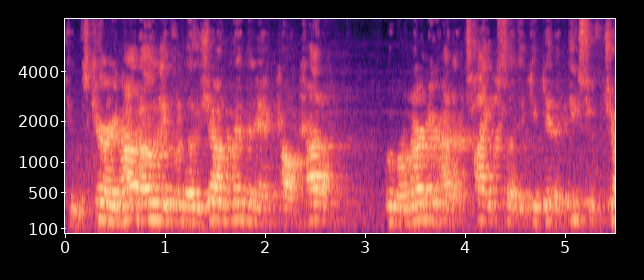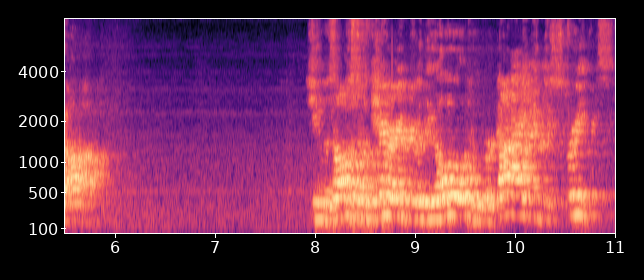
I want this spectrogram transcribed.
She was caring not only for those young women in Calcutta who were learning how to type so they could get a decent job. She was also caring for the old who were dying in the streets.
